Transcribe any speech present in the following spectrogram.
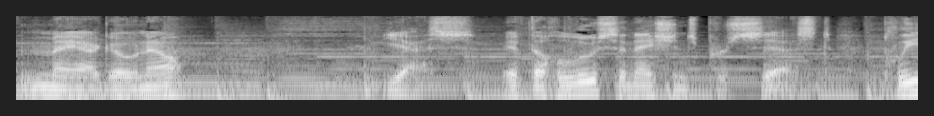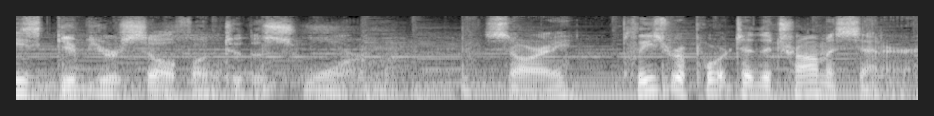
May I go now? Yes, if the hallucinations persist, please give yourself unto the swarm. Sorry, please report to the trauma center.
